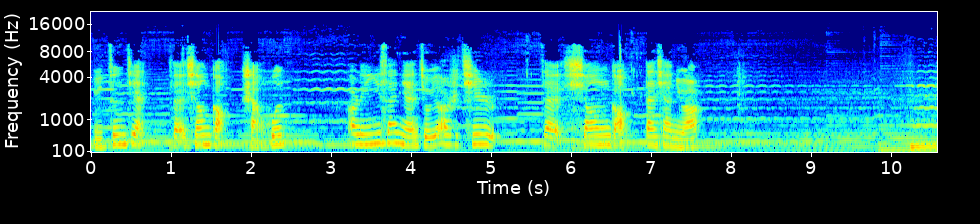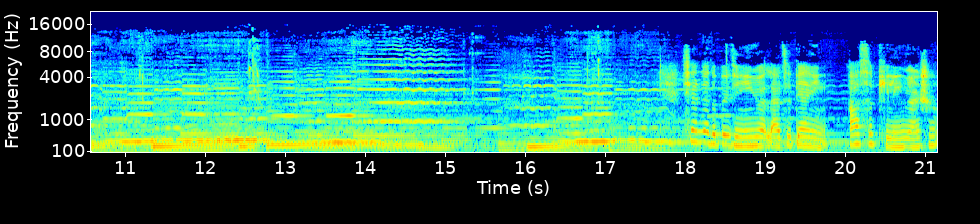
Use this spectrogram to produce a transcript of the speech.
与曾健在香港闪婚，二零一三年九月二十七日在香港诞下女儿。现在的背景音乐来自电影《阿司匹林》原声，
